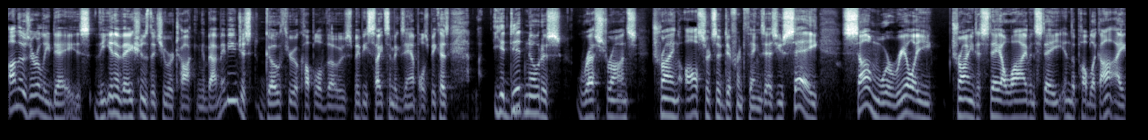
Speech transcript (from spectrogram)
On those early days, the innovations that you were talking about, maybe you just go through a couple of those, maybe cite some examples, because you did notice restaurants trying all sorts of different things. As you say, some were really trying to stay alive and stay in the public eye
